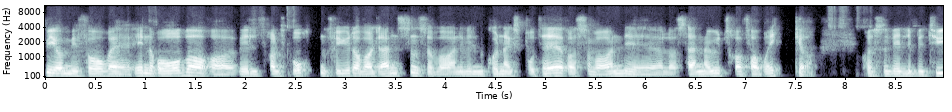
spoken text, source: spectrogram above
vi om vi får eh, inn råvarer? Vil transporten flyte over grensen som vanlig? Vil vi kunne eksportere som vanlig eller sende ut fra fabrikker? Hvordan vil det bety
